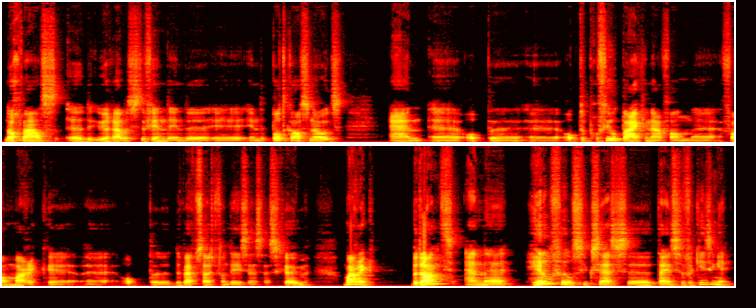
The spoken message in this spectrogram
Nogmaals, de URL is te vinden in de, in de. En op, op de profielpagina van, van Mark op de website van D66 Geumen. Mark, bedankt en heel veel succes tijdens de verkiezingen.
